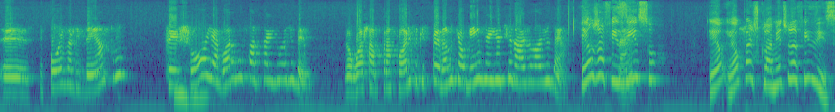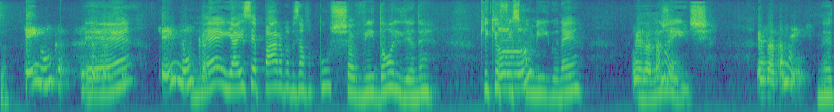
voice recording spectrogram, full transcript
eh, se pôs ali dentro, fechou e agora não sabe sair de lá de dentro. Jogou a chave pra fora e fica esperando que alguém venha tirar de lá de dentro. Eu já fiz Né? isso. Eu, eu particularmente já fiz isso. Quem nunca? É. Quem nunca? né? E aí você para pra pensar, puxa vida, olha, né? O que que eu fiz Uhum. comigo, né? Exatamente. É, gente. Exatamente. Né?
